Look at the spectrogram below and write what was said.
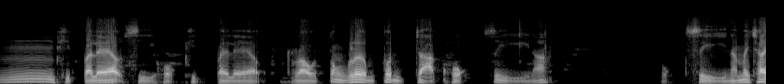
อืม ผิดไปแล้วสี่หกผิดไปแล้ว เราต้องเริ่มต้นจากหกสี่นะหกสี่นะ ไม่ใช่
